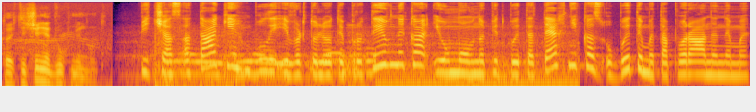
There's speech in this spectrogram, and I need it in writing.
То есть в течение двух минут. Під час атаки були і вертольоти противника, і умовно підбита техніка з убитими та пораненими.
